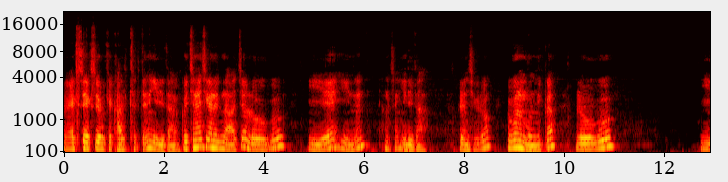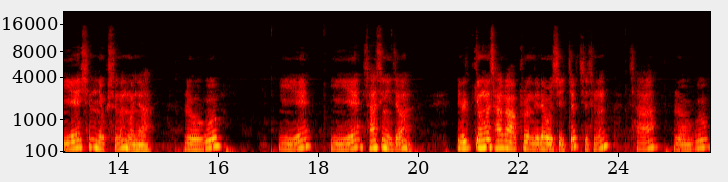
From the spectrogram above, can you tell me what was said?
x, x 이렇게 같을 때는 1이다. 그 지난 시간에도 나왔죠. 로그 2의 2는 항상 1이다. 그런 식으로 이거는 뭡니까? 로그 2의 16승은 뭐냐? 로그 2의 2의 4승이죠. 이럴 경우 4가 앞으로 내려올 수 있죠. 지수는 4 로그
